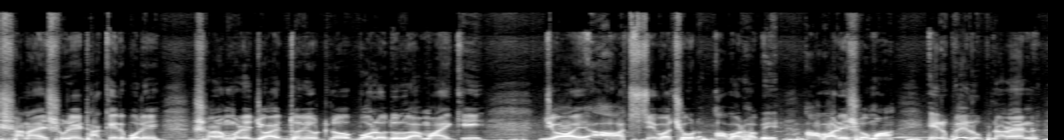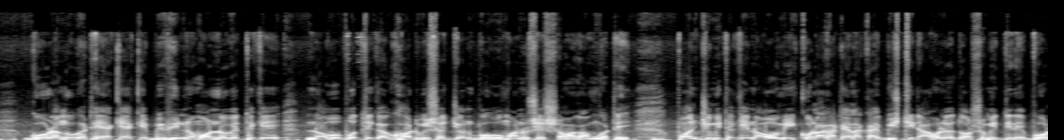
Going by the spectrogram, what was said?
সানায় সুরে ঢাকের বলে স্বয়ম্বরে জয়ধ্বনি উঠল, বল দুর্গা মায় কি? জয়, আসছে বছর, আবার হবে, আবার এসো মা। এরূপে রূপনারায়ণ গৌরাঙ্গ ঘাটে একে একে বিভিন্ন মণ্ডপের থেকে নবপত্রিকা ঘট বিসর্জন বহু মানুষের সমাগম ঘটে। পঞ্চমী থেকে নবমী কোলাঘাট এলাকায় বৃষ্টি না হলেও দশমীর দিনে ভোর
